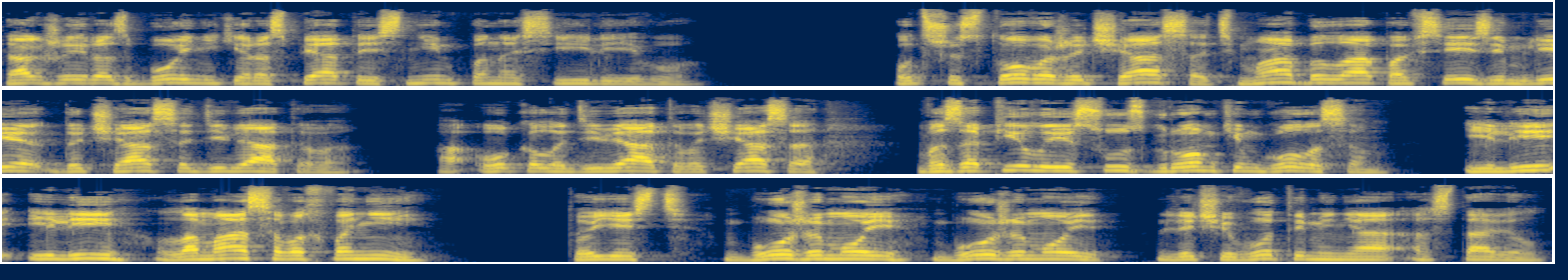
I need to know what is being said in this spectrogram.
Также и разбойники, распятые с ним, поносили его. От шестого же часа тьма была по всей земле до часа девятого, а около девятого часа возопил Иисус громким голосом «Или, или, ламасова хвани!» То есть «Боже мой, Боже мой, для чего ты меня оставил?»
